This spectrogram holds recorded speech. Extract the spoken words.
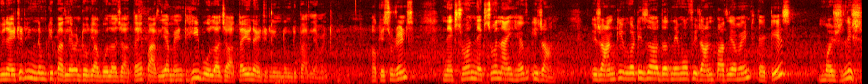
United Kingdom की पार्लियामेंट को क्या बोला जाता है? पार्लियामेंट ही बोला जाता है यूनाइटेड किंगडम की पार्लियामेंट को। Okay students next one next one I have Iran Iran की what is the other name of Iran parliament that is Majlis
